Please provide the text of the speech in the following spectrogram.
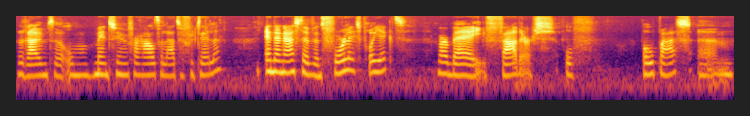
ruimte om mensen hun verhaal te laten vertellen. En daarnaast hebben we een voorleesproject. Waarbij vaders of opa's um,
